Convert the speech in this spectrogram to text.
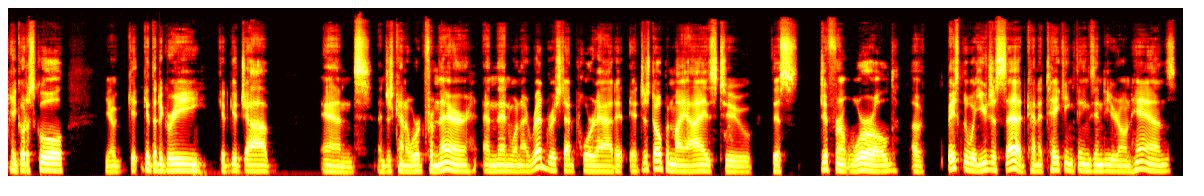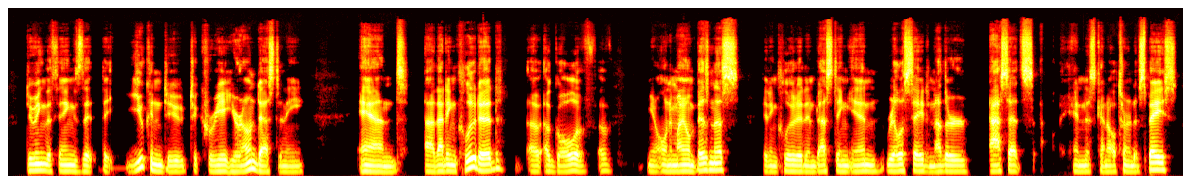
hey, go to school, you know, get get the degree, get a good job, and and just kind of work from there. And then when I read Rich Dad Poor Dad, it it just opened my eyes to this different world of basically what you just said, kind of taking things into your own hands, doing the things that that you can do to create your own destiny, and uh, that included a, a goal of of you know owning my own business. It included investing in real estate and other assets in this kind of alternative space.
